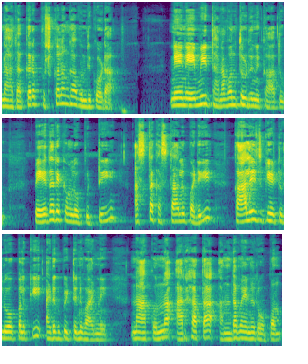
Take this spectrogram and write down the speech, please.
నా దగ్గర పుష్కలంగా ఉంది కూడా. నేనేమీ ధనవంతుడిని కాదు. పేదరికంలో పుట్టి అస్త కష్టాలు పడి కాలేజ్ గేటు లోపలికి అడుగుపెట్టిన వాడిని నాకున్న అర్హత అందమైన రూపం.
